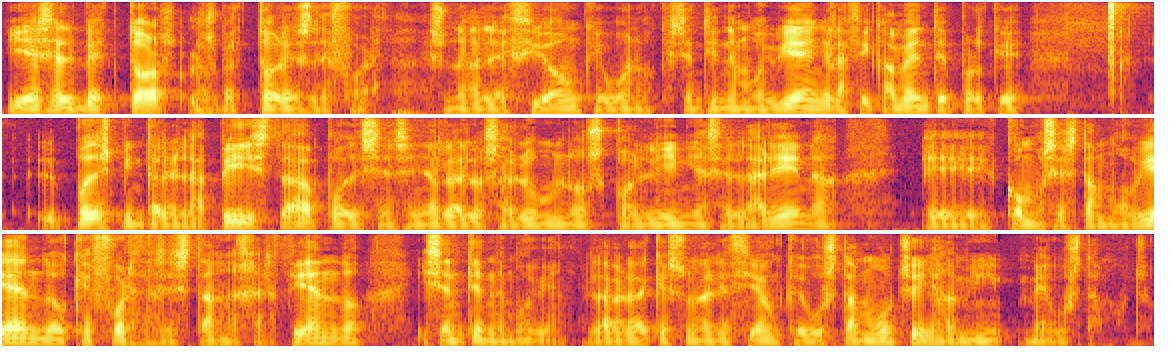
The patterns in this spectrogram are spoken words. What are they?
Y es el vector, los vectores de fuerza. Es una lección que, bueno, que se entiende muy bien gráficamente porque puedes pintar en la pista, puedes enseñarle a los alumnos con líneas en la arena eh, cómo se están moviendo, qué fuerzas están ejerciendo y se entiende muy bien. La verdad que es una lección que gusta mucho y a mí me gusta mucho.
